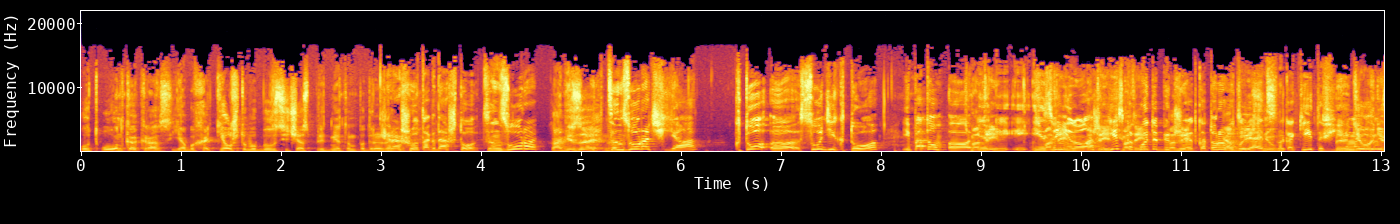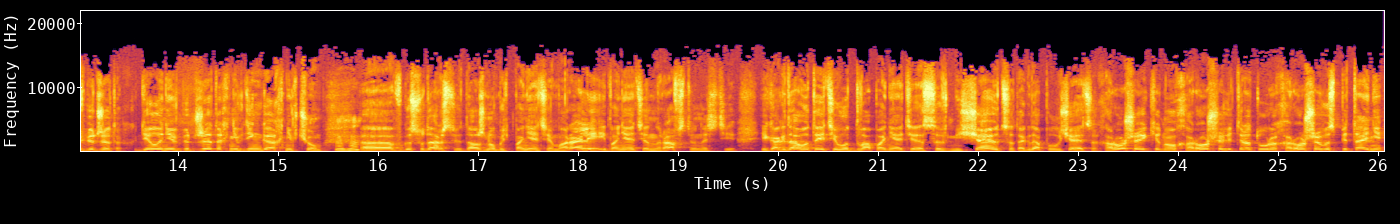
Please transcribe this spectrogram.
вот он как раз, я бы хотел, чтобы был сейчас предметом подражания. Хорошо, тогда что? Цензура? Обязательно. Цензура чья? Кто, э, судьи кто, и потом, э, смотри, и, и, извини, но у нас же есть какой-то бюджет, смотри, который выделяется поясню. на какие-то фильмы. Дело не в бюджетах. Дело не в бюджетах, не в деньгах, ни в чем. Угу. Э, в государстве должно быть понятие морали и понятие нравственности. И когда вот эти вот два понятия совмещаются, тогда получается хорошее кино, хорошая литература, хорошее воспитание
